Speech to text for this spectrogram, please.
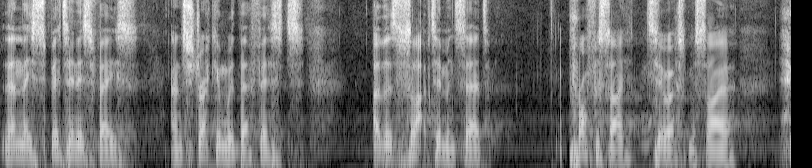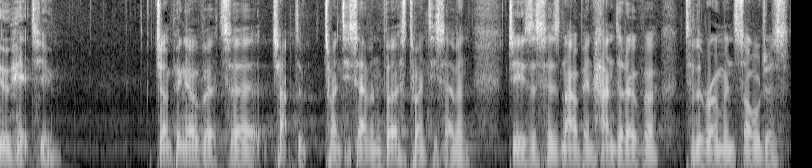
Then they spit in his face and struck him with their fists. Others slapped him and said, Prophesy to us, Messiah, who hit you? Jumping over to chapter 27, verse 27, Jesus has now been handed over to the Roman soldiers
